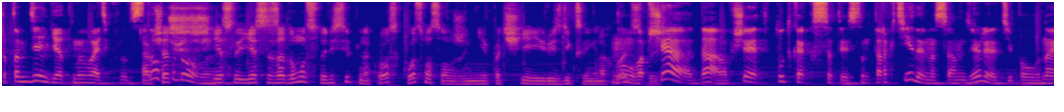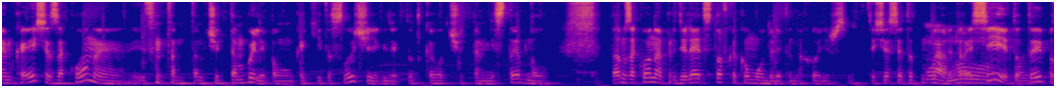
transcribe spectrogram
да. там деньги отмывать. А вообще, если, если задуматься, то действительно, кросс, космос, он же не под чьей юрисдикцией не находится. Ну, вообще, есть... да, вообще, это тут как с этой, с Антарктидой, на самом деле, типа на МКСе законы, там, там чуть там были, по-моему, какие-то случаи, где кто-то кого-то чуть там не стебнул. Там закон определяет то, в каком модуле ты находишься. То есть, если этот модуль а, ну, это Россия, то ты по,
